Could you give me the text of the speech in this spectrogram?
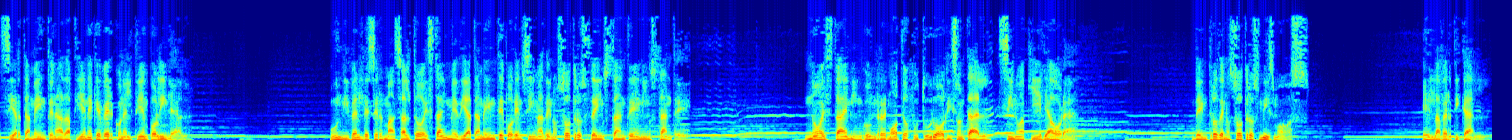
ciertamente nada tiene que ver con el tiempo lineal. Un nivel de ser más alto está inmediatamente por encima de nosotros de instante en instante. No está en ningún remoto futuro horizontal, sino aquí y ahora. Dentro de nosotros mismos. En la vertical.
